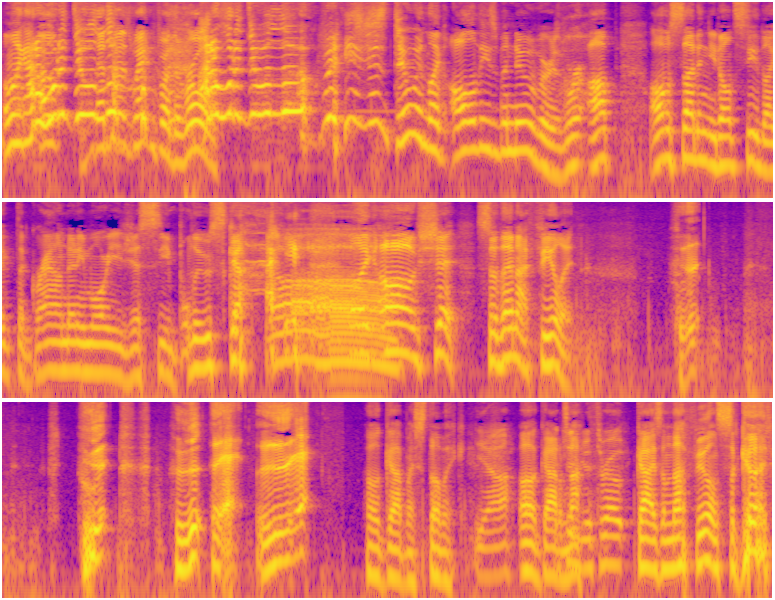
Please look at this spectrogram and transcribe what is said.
I'm like, I don't oh, want to do a Oh, That's loop. what I was waiting for. The rolls. I don't want to do a loop. And he's just doing like all these maneuvers. We're up. All of a sudden, you don't see like the ground anymore. You just see blue sky. Oh. like, oh shit. So then I feel it. Oh god, my stomach. Yeah. Oh god, It's I'm in not. your throat. Guys, I'm not feeling so good.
